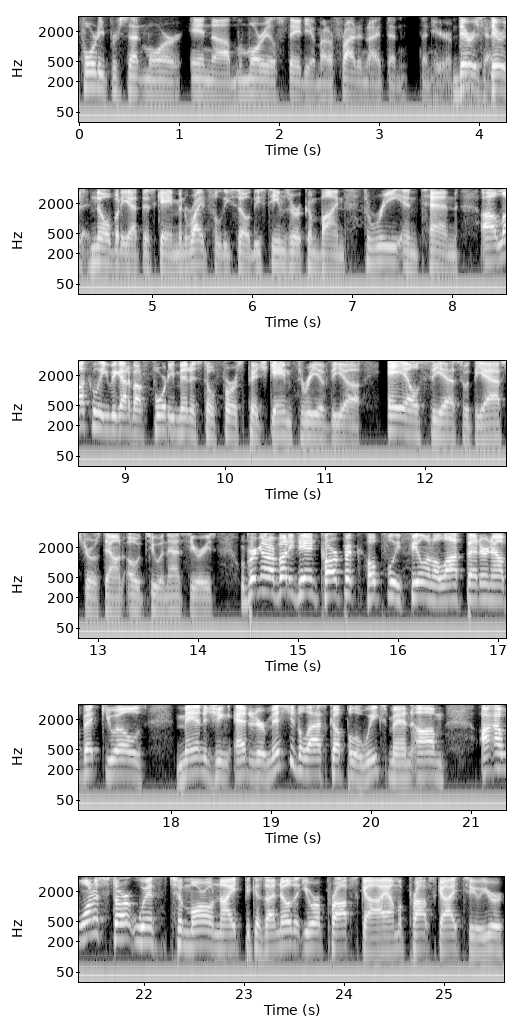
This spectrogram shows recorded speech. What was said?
forty percent more in uh, Memorial Stadium on a Friday night than than here. There is there is nobody at this game, and rightfully so. These teams are a combined three and ten. Uh, luckily, we got about 40 minutes till first pitch, game three of the uh, ALCS with the Astros down 0-2 in that series. We're bringing our buddy Dan Karpuc, hopefully feeling a lot better now. BetQL's managing editor. Missed you the last couple of weeks, man. Um, I, I want to start with tomorrow night because I know that you're a props guy. I'm a props guy too. You're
